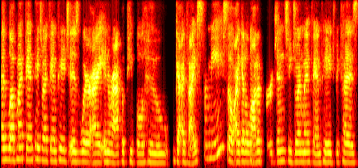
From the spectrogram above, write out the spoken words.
I love my fan page. My fan page is where I interact with people who get advice from me. So I get a lot of virgins who join my fan page because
